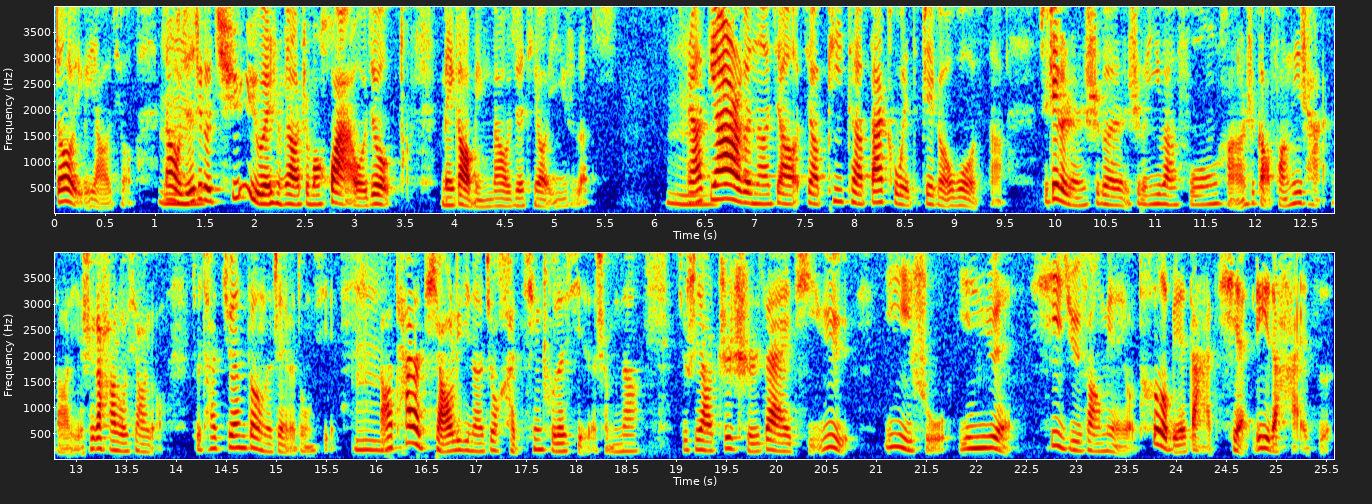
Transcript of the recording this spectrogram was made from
都有一个要求。但我觉得这个区域为什么要这么画，我就没搞明白，我觉得挺有意思的。嗯然后第二个呢，叫叫 Peter Backwith 这个 awards 的，就这个人是个是个亿万富翁，好像是搞房地产的，也是一个哈罗校友，就是他捐赠的这个东西。嗯，然后他的条例呢就很清楚的写的什么呢？就是要支持在体育。艺术、音乐、戏剧方面有特别大潜力的孩子，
